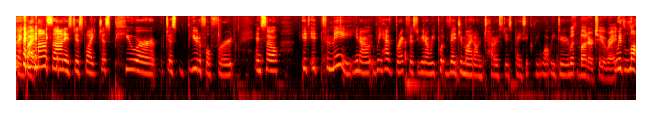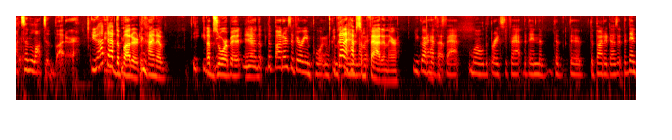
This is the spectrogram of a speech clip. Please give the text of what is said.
big bite. and the Marsanne is just like just pure, just beautiful fruit. And so it, it for me, you know, we have breakfast, you know, we put Vegemite on toast is basically what we do. With butter too, right? with lots and lots of butter. You have to have the butter to kind of Y- y- absorb it, Yeah, and the, the butter's a very important you component. got to have some it. fat in there. You got to have the that. fat. Well, the bread's the fat, but then the, the, the, the butter does it. But then,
